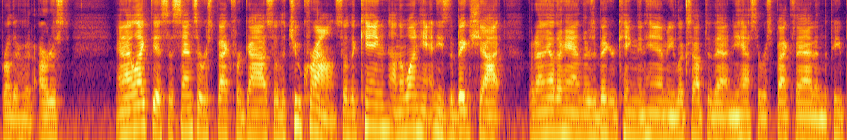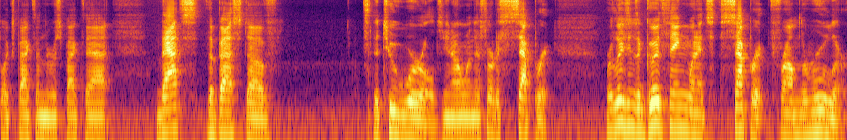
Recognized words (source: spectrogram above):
Brotherhood artist. And I like this, a sense of respect for God. So the two crowns. So the king, on the one hand, he's the big shot. But on the other hand, there's a bigger king than him, and he looks up to that, and he has to respect that, and the people expect him to respect that. That's the best of the two worlds, you know, when they're sort of separate. Religion's a good thing when it's separate from the ruler.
